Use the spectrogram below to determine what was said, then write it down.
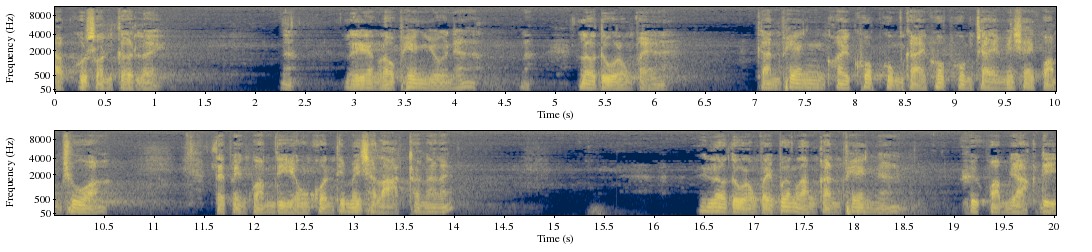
ดับกุศลเกิดเลยนะหรืออย่างเราเพ่งอยู่เนี่ยเราดูลงไป การเพ่งคอยควบคุมกายควบคุมใจไม่ใช่ความชั่ว แต่เป็นความดีของคนที่ไม่ฉลาดเท่านั้นแหละนี่เราดูลงไปเบื้องหลังการเพ่งนะคือความอยากดี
